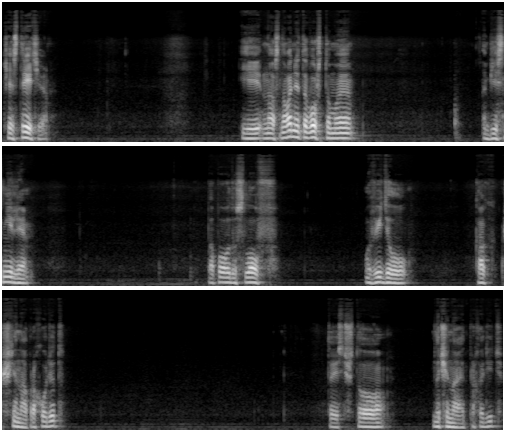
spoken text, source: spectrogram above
Часть третья. И на основании того, что мы объяснили по поводу слов увидел, как шхина проходит, то есть, что начинает проходить,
